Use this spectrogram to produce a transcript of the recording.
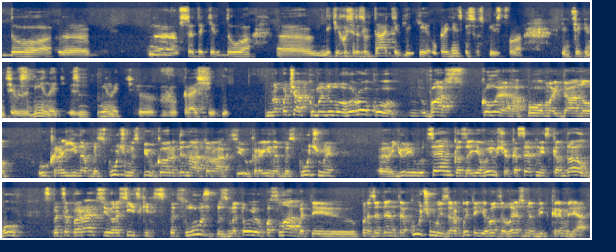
до. е, е, Все-таки до е, якихось результатів, які українське суспільство в кінці кінців змінить, змінить в кращий бік. На початку минулого року ваш колега по майдану Україна без кучми, співкоординатор акції Україна без кучми Юрій Луценко заявив, що касетний скандал був спецоперацією російських спецслужб з метою послабити президента Кучму і зробити його залежним від Кремля.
